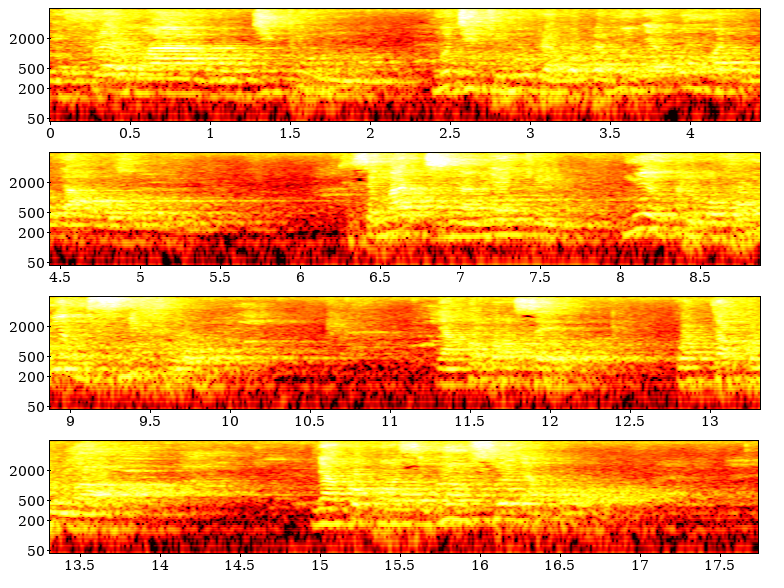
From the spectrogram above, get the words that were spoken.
Yɛfrɛɛ mo ara na mo gye too mu, mo gye too mu prɛko pɛ, mo nyɛ ɔmma dom da wɔ soro bio. Te sɛ Magye Nyame atum, mo yɛ nkramofɔɔ, mo yɛ musimifɔɔ. Nyankopɔn sɛ, Wattaqullaah, Nyankopɔn sɛ, Monsuro Nyankopɔn.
